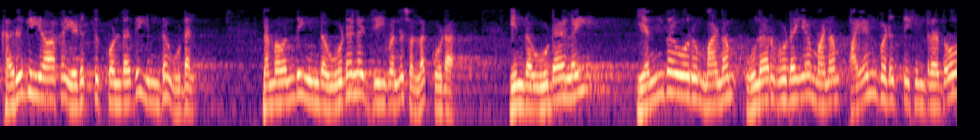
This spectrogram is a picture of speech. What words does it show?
கருவியாக எடுத்துக்கொண்டது இந்த உடல். நம்ம வந்து இந்த உடலை ஜீவன் சொல்லக்கூடாது. இந்த உடலை எந்த ஒரு மனம் உணர்வுடைய மனம் பயன்படுத்துகின்றதோ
